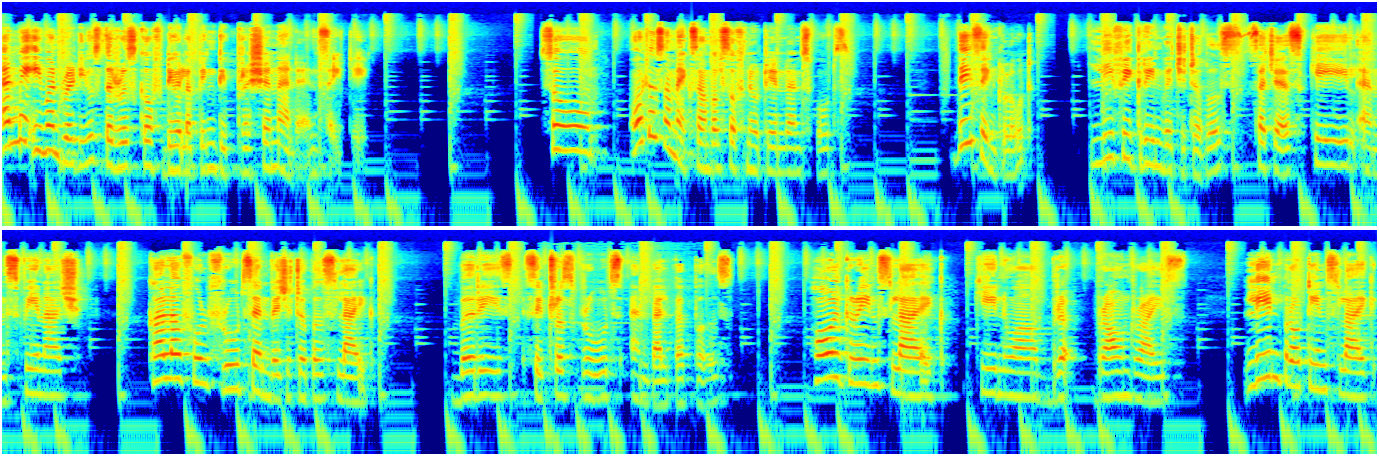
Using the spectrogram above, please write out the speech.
and may even reduce the risk of developing depression and anxiety. So, what are some examples of nutrient dense foods? These include leafy green vegetables such as kale and spinach, colorful fruits and vegetables like berries, citrus fruits, and bell peppers, whole grains like quinoa, br- brown rice, lean proteins like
